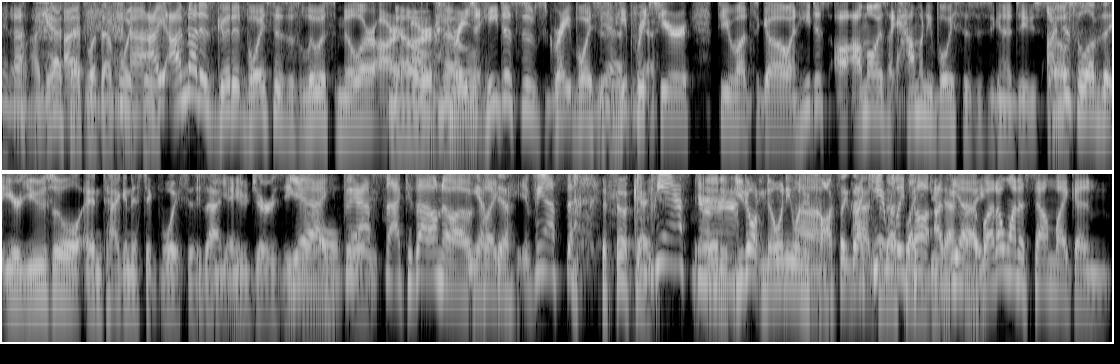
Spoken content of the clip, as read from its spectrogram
You know, I guess that's what that voice I, is. I'm not as good at voices as Lewis Miller, our, No, our no. regent. He just does great voices. Yeah, he preached yeah. here a few months ago, and he just, I'm always like, how many voices is he going to do? So I just love that your usual antagonistic voice is that New Jersey yeah, girl voice. because I don't know, if, like Fiesta. if Fiesta, Okay. So Fiesta. And you don't know anyone who Um, talks like that. I can't so really talk. That, yeah, right? but I don't want to sound like an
